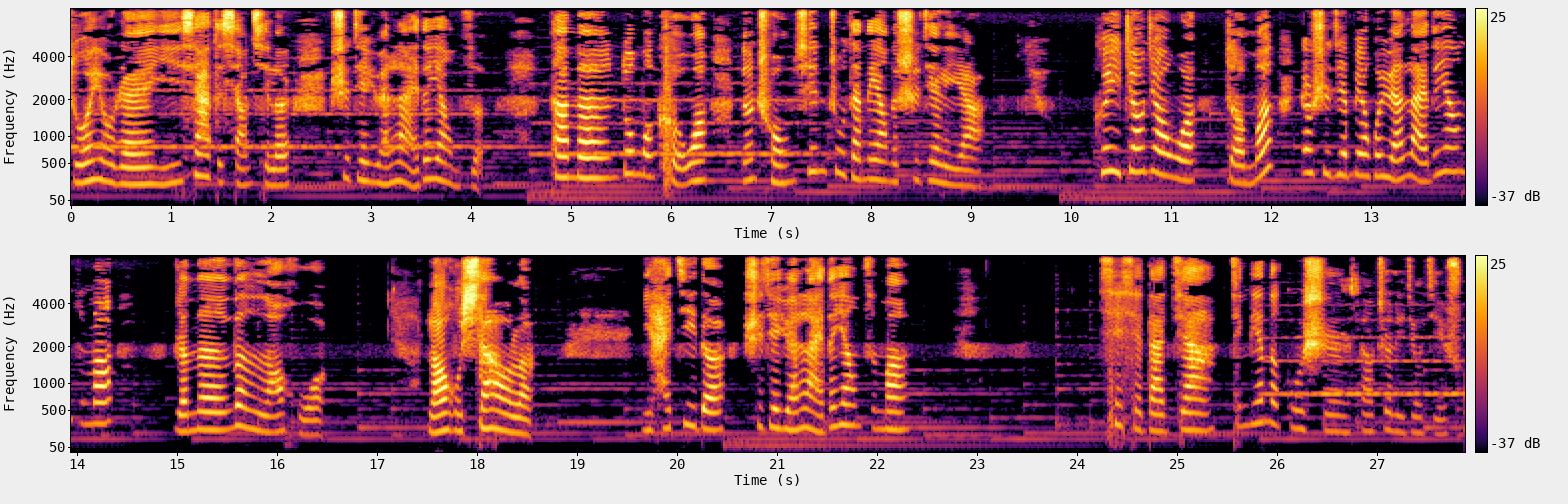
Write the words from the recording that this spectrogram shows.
所有人一下子想起了世界原来的样子。他们多么渴望能重新住在那样的世界里呀！可以教教我怎么让世界变回原来的样子吗？人们问老虎。老虎笑了：“你还记得世界原来的样子吗？”谢谢大家，今天的故事到这里就结束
